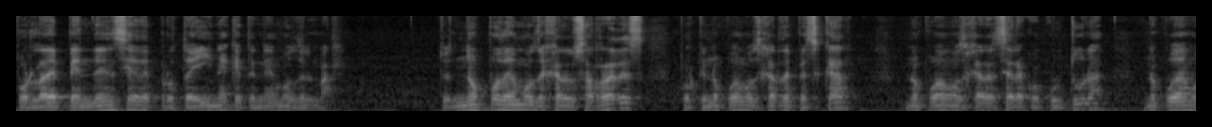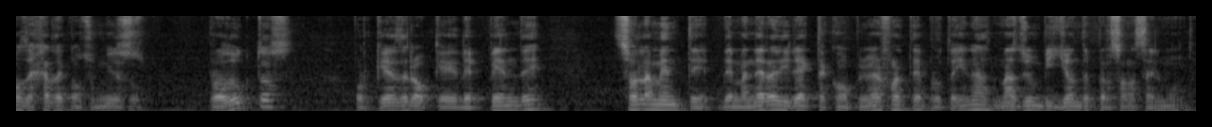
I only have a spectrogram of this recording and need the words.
por la dependencia de proteína que tenemos del mar. Entonces no podemos dejar de usar redes porque no podemos dejar de pescar, no podemos dejar de hacer acuacultura, no podemos dejar de consumir esos productos porque es de lo que depende solamente de manera directa como primer fuente de proteínas más de un billón de personas en el mundo.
